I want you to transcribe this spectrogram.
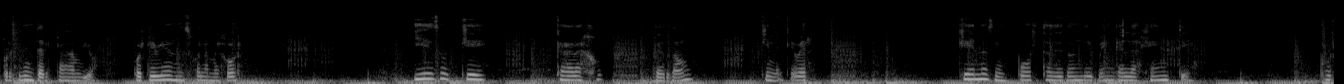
porque es intercambio, porque viene una escuela mejor. ¿Y eso qué carajo, perdón, tiene que ver? ¿Qué nos importa de dónde venga la gente? ¿Por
